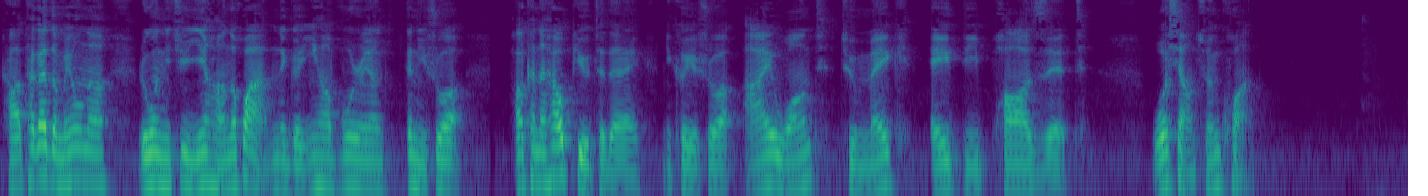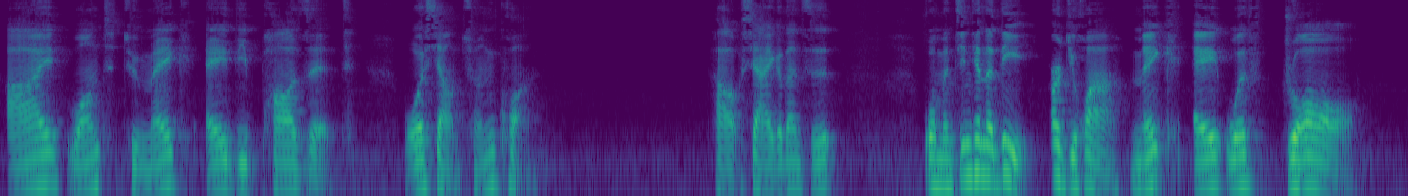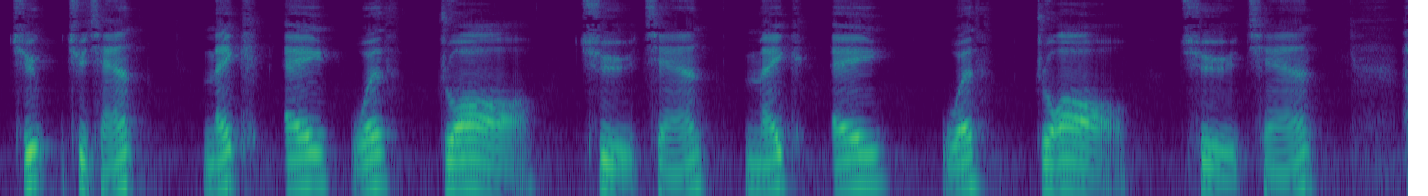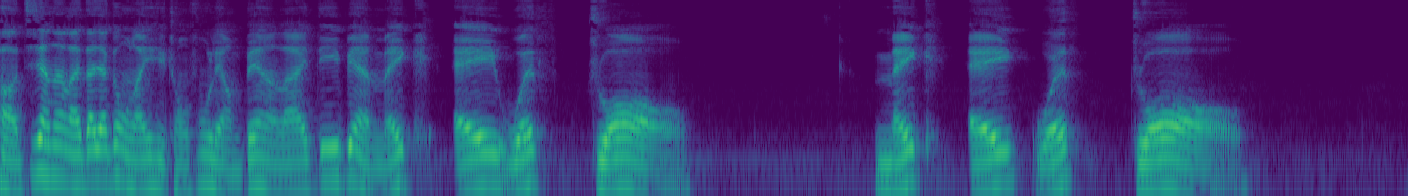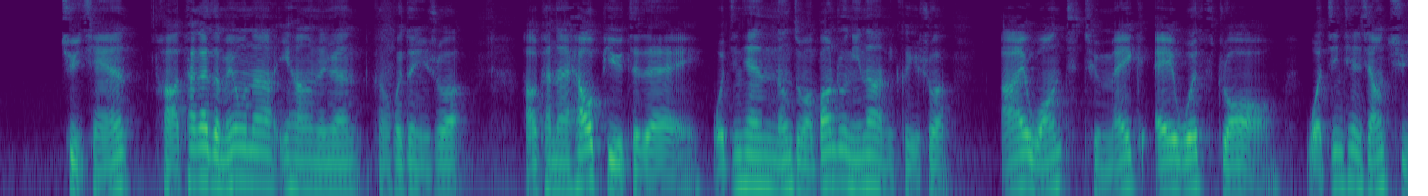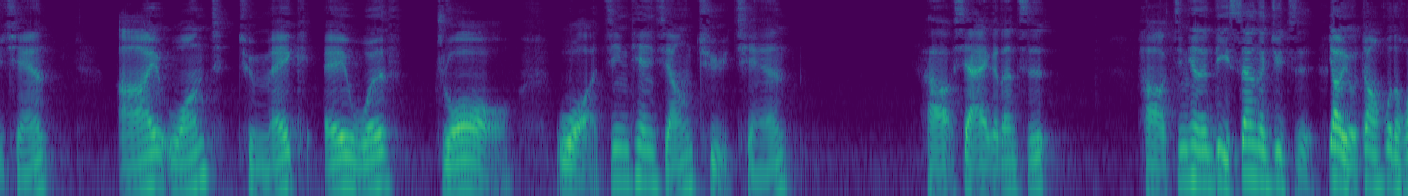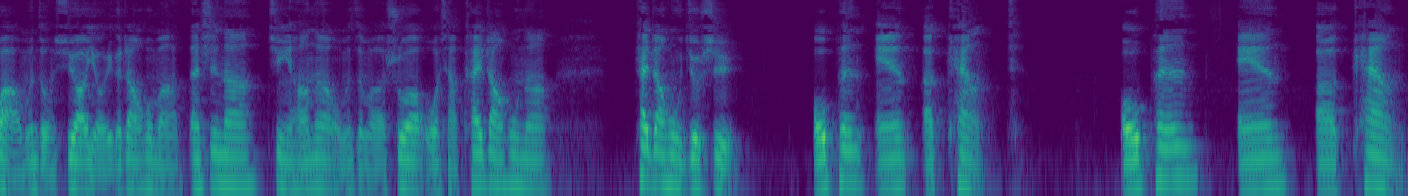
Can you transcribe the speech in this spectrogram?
好，它该怎么用呢？ 如果你去银行的话，那个银行服务人员跟你说，How can I help you today？你可以说，I want to make a deposit。我想存款。I want to make a deposit。我想存款。好，下一个单词，我们今天的第二句话，make a withdrawal，取取钱，make a withdrawal，取钱，make a withdrawal，取钱。好，接下来呢，来大家跟我来一起重复两遍。来，第一遍，make a withdrawal，make a withdrawal，取钱。 好，它该怎么用呢？银行人员可能会对你说：“How can I help you today？” 我今天能怎么帮助您呢？你可以说：“I want to make a withdrawal。”我今天想取钱。I want to make a withdrawal。我今天想取钱。好，下一个单词。好，今天的第三个句子，要有账户的话，我们总需要有一个账户吗？但是呢，去银行呢，我们怎么说？我想开账户呢？开账户就是 open an account。open an account。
